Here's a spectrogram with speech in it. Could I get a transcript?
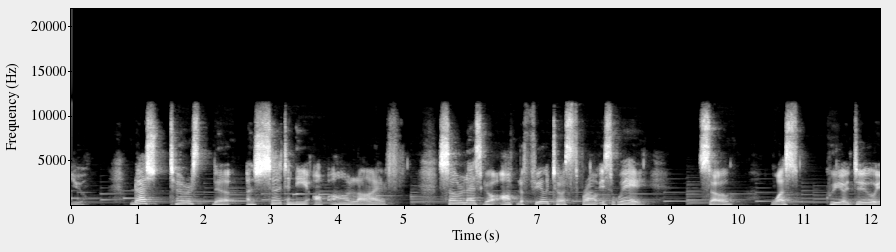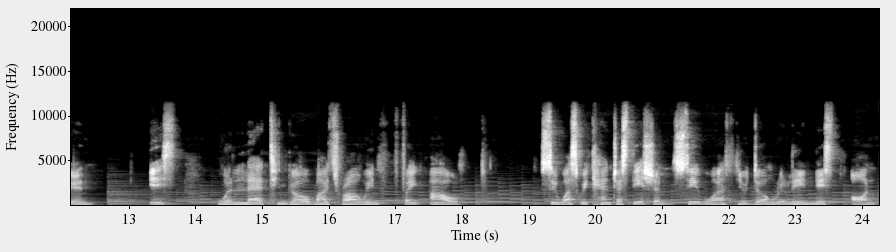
you. That's just the uncertainty of our life. So let's go off the filters from its way. So, what we're doing is we're letting go by throwing things out. See what we can transition, see what you don't really need on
